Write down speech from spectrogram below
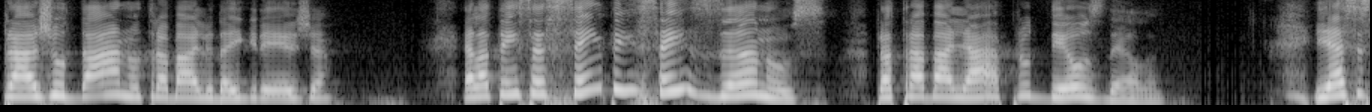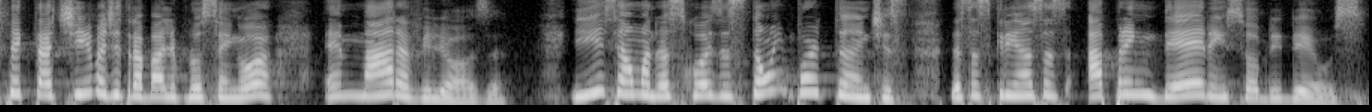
para ajudar no trabalho da igreja. Ela tem 66 anos para trabalhar para o Deus dela. E essa expectativa de trabalho para o Senhor é maravilhosa. E isso é uma das coisas tão importantes dessas crianças aprenderem sobre Deus.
